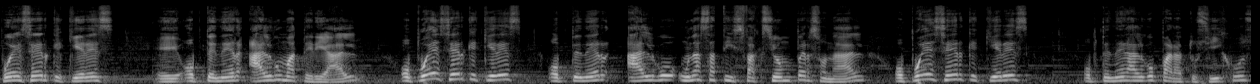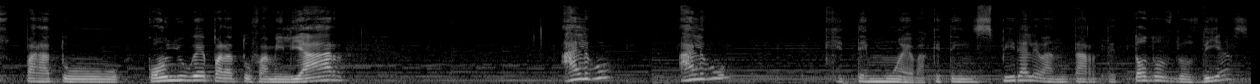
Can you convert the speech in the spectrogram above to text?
Puede ser que quieres eh, obtener algo material. O puede ser que quieres obtener algo, una satisfacción personal. O puede ser que quieres obtener algo para tus hijos, para tu cónyuge, para tu familiar. Algo, algo que te mueva, que te inspira a levantarte todos los días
